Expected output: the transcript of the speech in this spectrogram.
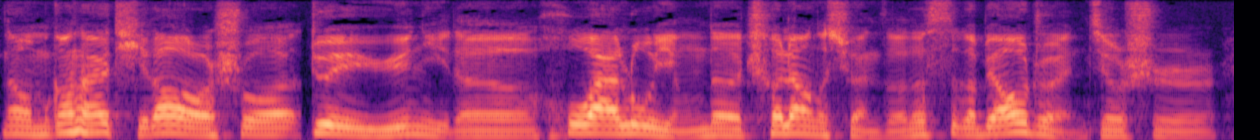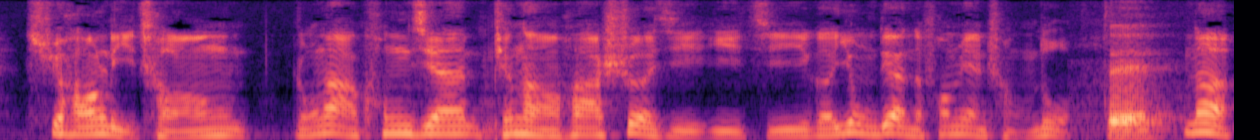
那我们刚才提到了说，对于你的户外露营的车辆的选择的四个标准，就是续航里程、容纳空间、平坦化设计以及一个用电的方便程度。对，那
